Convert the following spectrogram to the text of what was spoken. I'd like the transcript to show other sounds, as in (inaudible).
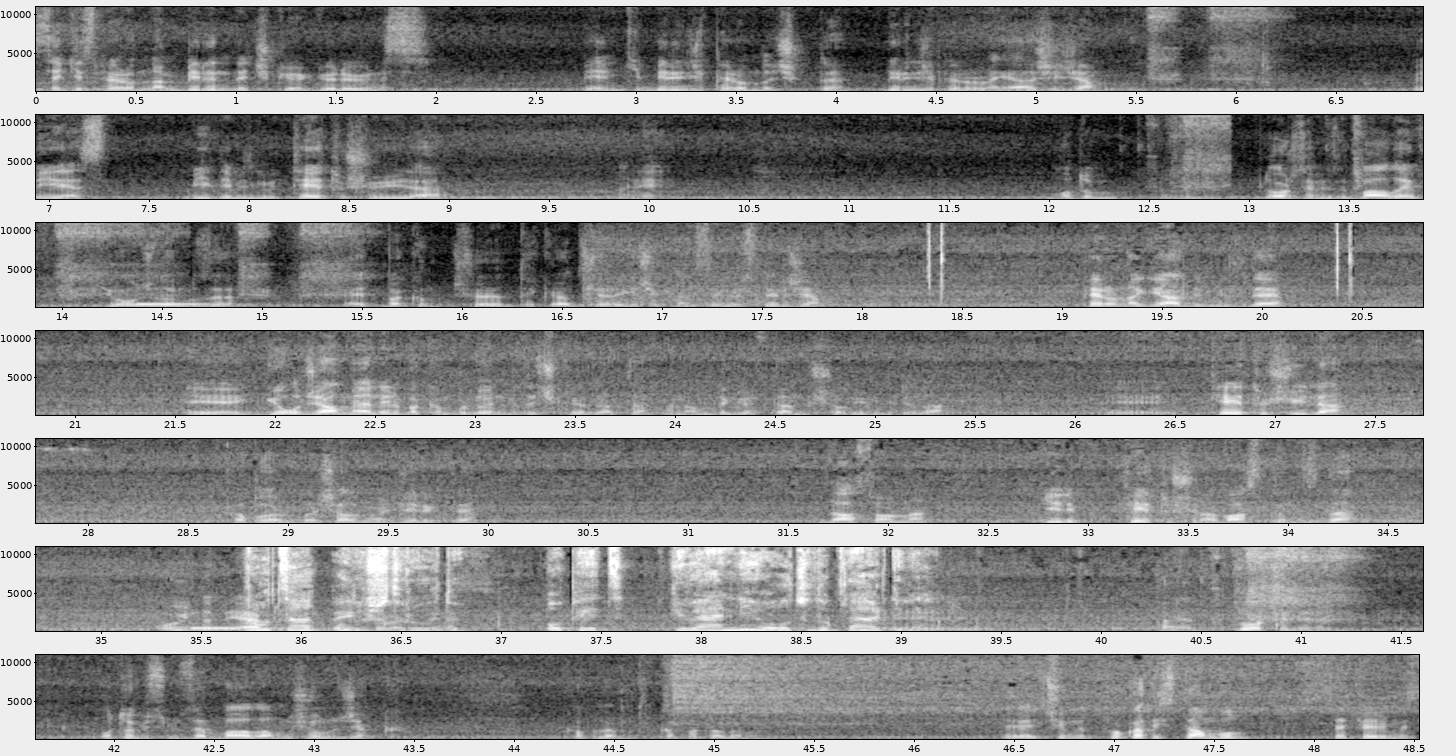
8 perondan birinde çıkıyor göreviniz. Benimki birinci peronda çıktı. Birinci perona yanaşacağım. Ve yine bildiğimiz gibi T tuşuyla hani modumuzu, dorsemizi bağlayıp yolcularımızı evet bakın şöyle tekrar dışarı geçip ben size göstereceğim. Perona geldiğimizde e, yolcu alma yerleri bakın burada önümüze çıkıyor zaten. Hani onu da göstermiş olayım videoda. E, T tuşuyla kapılarımızı açalım öncelikle. Daha sonra gelip T tuşuna bastığınızda oyunda diğer Rota oluşturuldu. Opet, güvenli yolculuklar diler. hani Dorsen'in otobüsümüze bağlanmış olacak. Kapılarımızı kapatalım. Evet şimdi Tokat İstanbul seferimiz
